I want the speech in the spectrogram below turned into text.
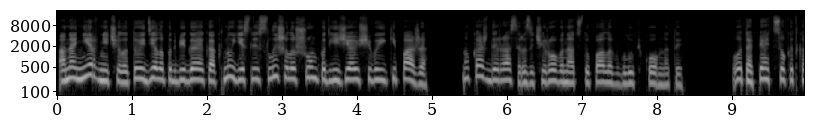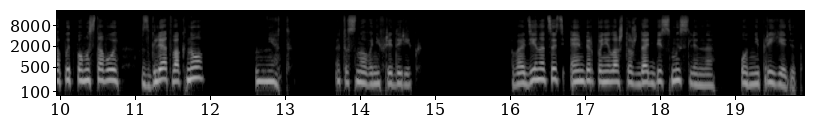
она нервничала, то и дело подбегая к окну, если слышала шум подъезжающего экипажа, но каждый раз разочарованно отступала вглубь комнаты. Вот опять сокот копыт по мостовой, взгляд в окно. Нет, это снова не Фредерик. В одиннадцать Эмбер поняла, что ждать бессмысленно, он не приедет.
